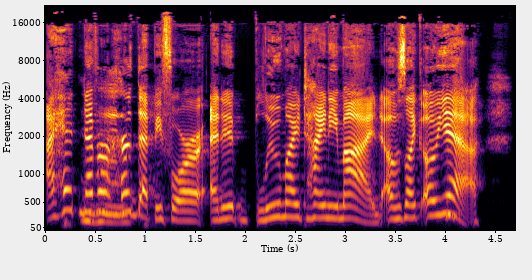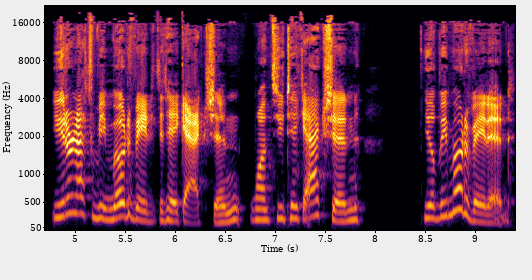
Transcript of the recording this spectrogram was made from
I had never mm-hmm. heard that before and it blew my tiny mind. I was like, "Oh yeah, you don't have to be motivated to take action. Once you take action, you'll be motivated."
